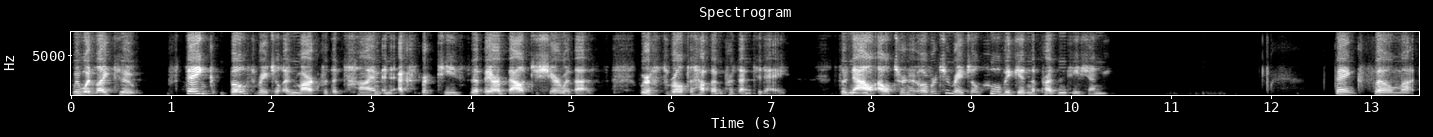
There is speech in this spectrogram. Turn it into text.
We would like to thank both Rachel and Mark for the time and expertise that they are about to share with us. We're thrilled to have them present today. So now I'll turn it over to Rachel, who will begin the presentation. Thanks so much,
